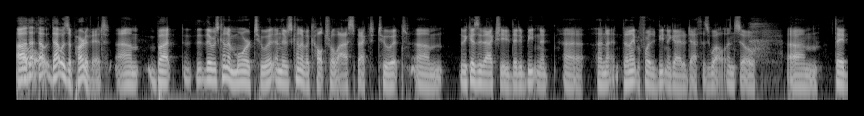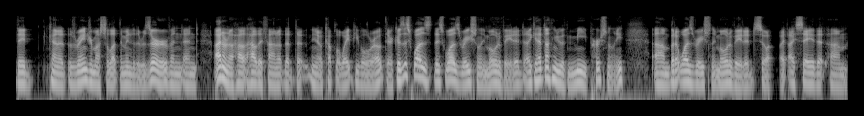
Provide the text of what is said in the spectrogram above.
uh, that, that, that was a part of it, um, but th- there was kind of more to it, and there's kind of a cultural aspect to it um, because it actually they'd beaten a, uh, a, the night before they'd beaten a guy to death as well, and so um, they they'd kind of the ranger must have let them into the reserve. And and I don't know how, how they found out that the, you know a couple of white people were out there because this was this was racially motivated. Like it had nothing to do with me personally um, but it was racially motivated. So I, I say that um,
